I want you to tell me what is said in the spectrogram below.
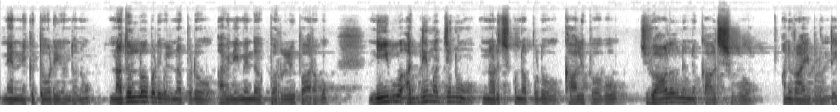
నేను నీకు తోడి ఉండును. నదుల్లో పడి వెళ్ళినప్పుడు అవి నీ మీద పొరలి పారవు నీవు అగ్ని మధ్యను నడుచుకున్నప్పుడు కాలిపోవు. జ్వాలలు నిన్ను కాల్చువు అని రాయబడి ఉంది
